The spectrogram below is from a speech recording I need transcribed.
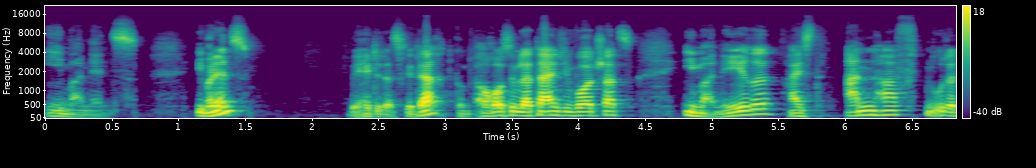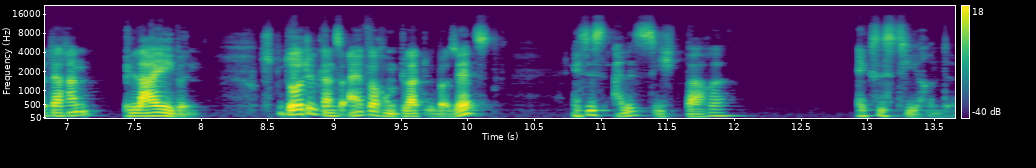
Immanenz. Immanenz, wer hätte das gedacht, kommt auch aus dem lateinischen Wortschatz. Immanere heißt anhaften oder daran bleiben. Das bedeutet ganz einfach und platt übersetzt, es ist alles sichtbare, existierende.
